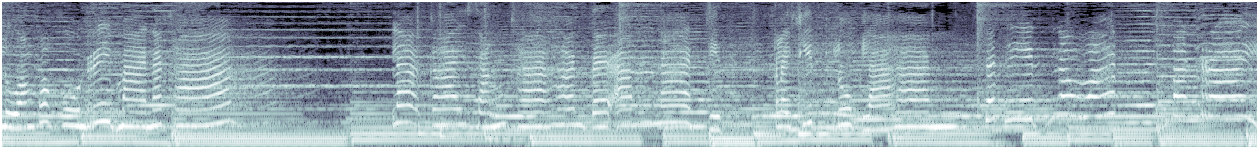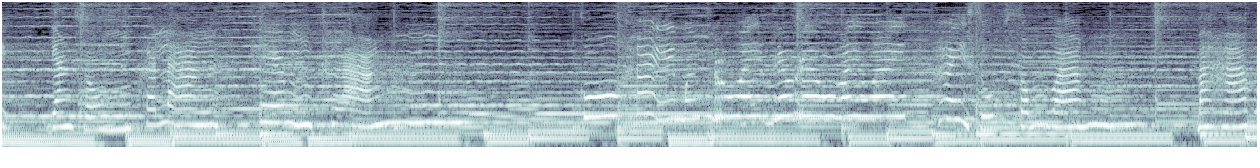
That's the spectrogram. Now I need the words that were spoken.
หลวงพ่อคูณรีบมานะคะละกายสังขารแต่อำนาจจิตใกล้ชิดลูกหลาน สถิตนวัดบ้านไร ยังส่งพลังเข้มขลัง กูให้มึงรวยเร็วๆไวๆให้สุขสมหวัง มหาเว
